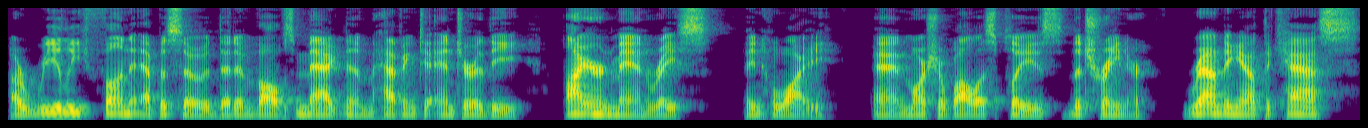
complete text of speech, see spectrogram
A really fun episode that involves Magnum having to enter the Iron Man race in Hawaii. And Marcia Wallace plays the trainer. Rounding out the cast,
